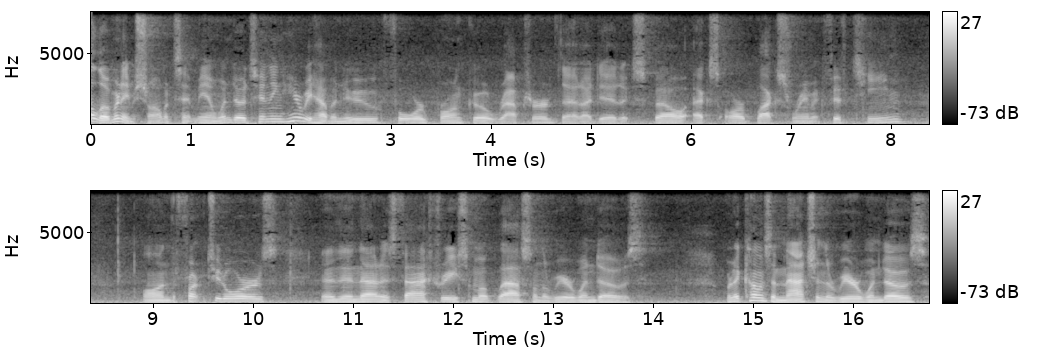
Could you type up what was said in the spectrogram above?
Hello, my name is Sean with Tintman Window Tinting. Here we have a new Ford Bronco Raptor that I did Xpel XR Black Ceramic 15 on the front two doors and then that is factory smoke glass on the rear windows. When it comes to matching the rear windows,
